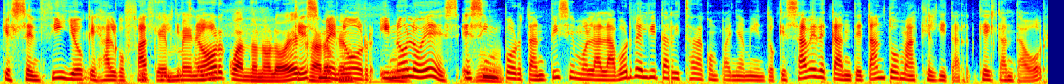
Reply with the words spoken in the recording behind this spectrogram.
es sencillo, que es algo fácil. que es menor cuando no lo es. Que es menor, y no mm. lo es. Es mm. importantísimo la labor del guitarrista de acompañamiento, que sabe de cante tanto más que el, guitar que el cantador,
